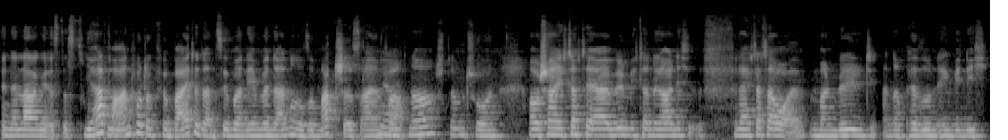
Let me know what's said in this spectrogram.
in der Lage ist, das zu Ja, tun. Verantwortung für beide dann zu übernehmen, wenn der andere so matsch ist einfach, ja. ne? Stimmt schon. Aber wahrscheinlich dachte er, er will mich dann gar nicht, vielleicht dachte er auch, man will die andere Person irgendwie nicht,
